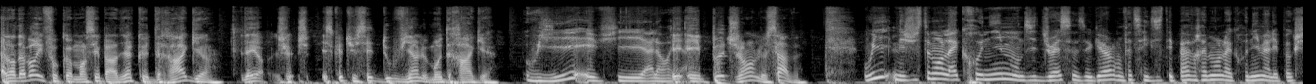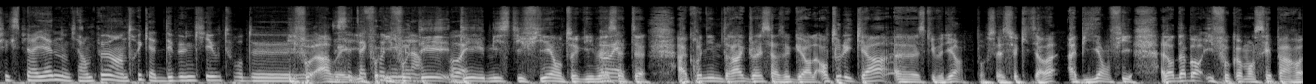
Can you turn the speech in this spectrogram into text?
Alors d'abord, il faut commencer par dire que drag, d'ailleurs, est-ce que tu sais d'où vient le mot drag Oui, et puis alors. et, et peu de gens le savent. Oui, mais justement, l'acronyme, on dit Dress as a Girl, en fait, ça n'existait pas vraiment l'acronyme à l'époque shakespearienne, donc il y a un peu un truc à débunker autour de, Il faut, ah de ouais, cet il faut, il faut acronyme-là. dé- Ouais. démystifier entre guillemets Ouais. cet euh, acronyme drag dress as a girl. En tous les cas, euh, ce qui veut dire pour celles- ceux qui savent, habillé en fille. Alors d'abord, il faut commencer par euh,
